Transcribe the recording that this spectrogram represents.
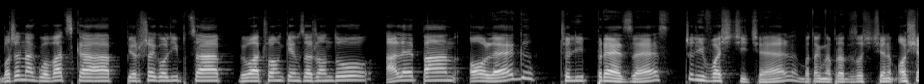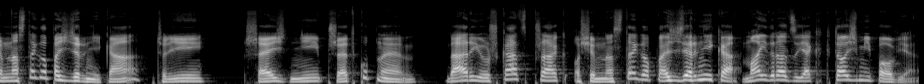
Bożena Głowacka 1 lipca była członkiem zarządu, ale pan Oleg, czyli prezes, czyli właściciel, bo tak naprawdę jest właścicielem 18 października, czyli 6 dni przed kupnem Dariusz Kacprzak 18 października. Moi drodzy, jak ktoś mi powie,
